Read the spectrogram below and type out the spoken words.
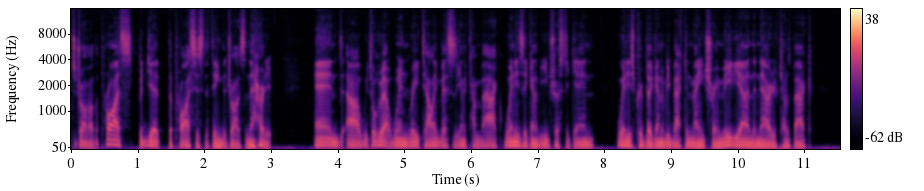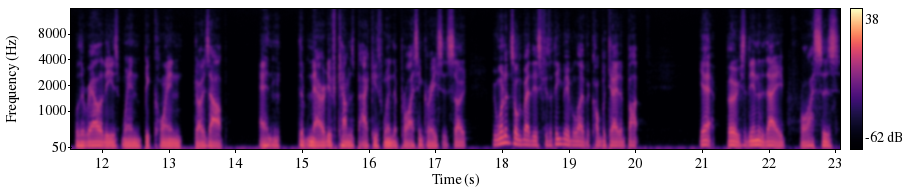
to drive up the price, but yet the price is the thing that drives the narrative. And uh, we talk about when retail investors are going to come back, when is it going to be interest again, when is crypto going to be back in mainstream media and the narrative comes back. Well, the reality is when Bitcoin goes up and the narrative comes back is when the price increases. So we wanted to talk about this because I think people overcomplicate it. But yeah, Bergs, at the end of the day, prices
